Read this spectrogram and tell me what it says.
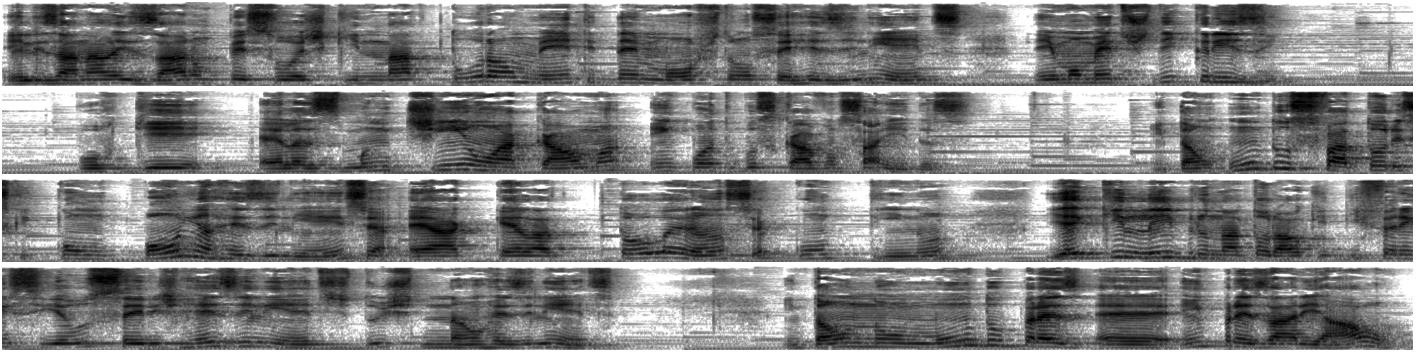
Eles analisaram pessoas que naturalmente demonstram ser resilientes em momentos de crise, porque elas mantinham a calma enquanto buscavam saídas. Então, um dos fatores que compõe a resiliência é aquela tolerância contínua e equilíbrio natural que diferencia os seres resilientes dos não resilientes. Então, no mundo é, empresarial,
